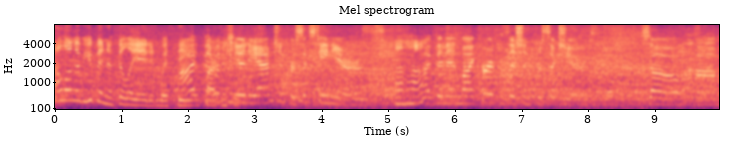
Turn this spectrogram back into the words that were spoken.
How long have you been affiliated with the uh, I've been with? Community Action for 16 years. Uh-huh. I've been in my current position for six years. So, um,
